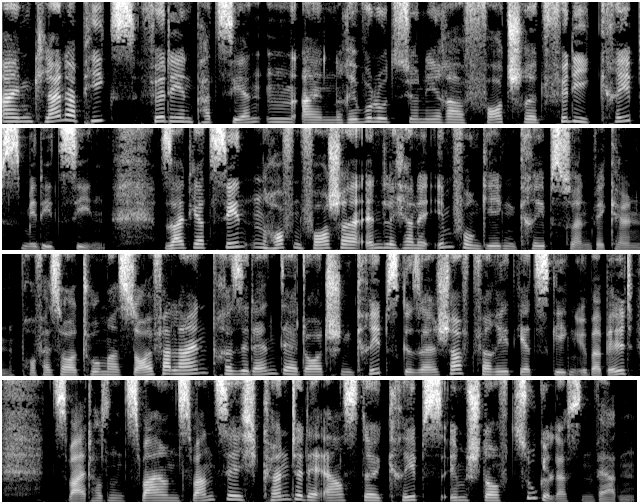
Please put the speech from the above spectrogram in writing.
Ein kleiner Pieks für den Patienten, ein revolutionärer Fortschritt für die Krebsmedizin. Seit Jahrzehnten hoffen Forscher, endlich eine Impfung gegen Krebs zu entwickeln. Professor Thomas Säuferlein, Präsident der Deutschen Krebsgesellschaft, verrät jetzt gegenüber Bild, 2022 könnte der erste Krebsimpfstoff zugelassen werden.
